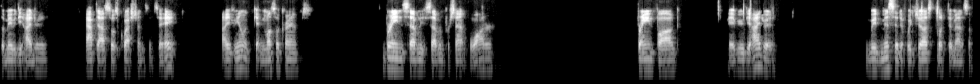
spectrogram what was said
so maybe dehydrated. Have to ask those questions and say, hey, how you feeling? Getting muscle cramps? Brain 77% water. Brain fog. Maybe you're dehydrated. We'd miss it if we just looked at medicine.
